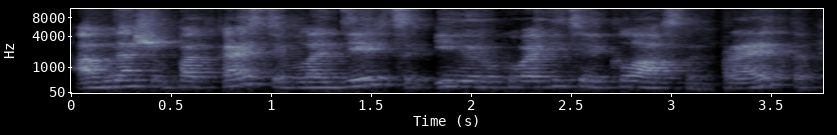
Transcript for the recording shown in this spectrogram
А в нашем подкасте владельцы или руководители классных проектов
